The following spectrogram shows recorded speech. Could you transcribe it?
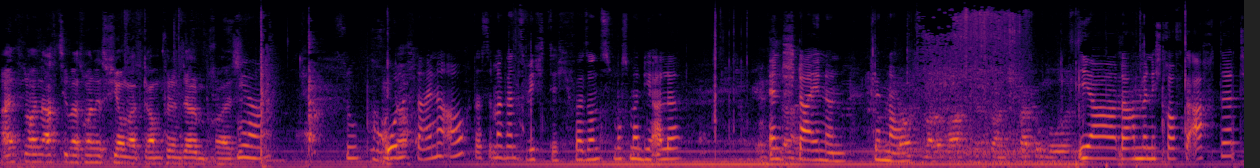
1,89 und das waren jetzt 400 Gramm für denselben Preis. Ja. Super. Und Ohne Steine auch, das ist immer ganz wichtig, weil sonst muss man die alle entsteinen. Genau. Ja, da haben wir nicht drauf geachtet.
